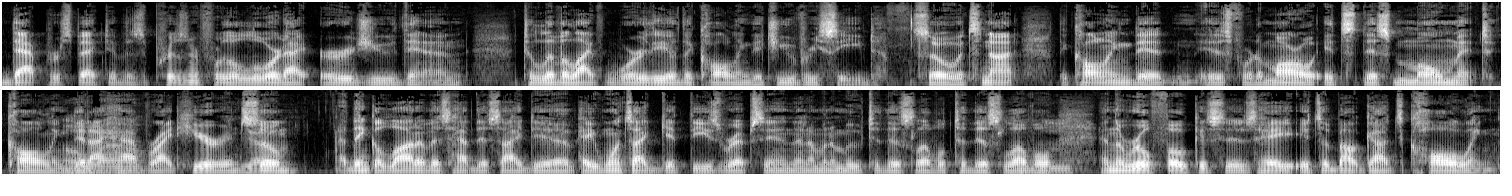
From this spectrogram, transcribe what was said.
that perspective, as a prisoner for the Lord, I urge you then to live a life worthy of the calling that you've received. So it's not the calling that is for tomorrow, it's this moment calling oh, that wow. I have right here. And yeah. so I think a lot of us have this idea of, hey, once I get these reps in, then I'm going to move to this level, to this level. Mm-hmm. And the real focus is, hey, it's about God's calling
